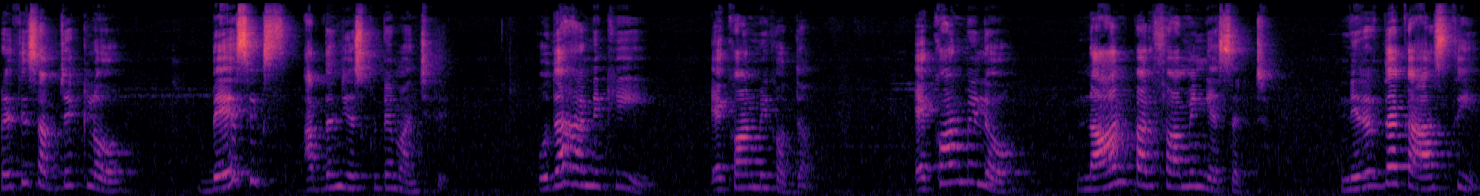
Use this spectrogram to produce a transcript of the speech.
ప్రతి సబ్జెక్ట్లో బేసిక్స్ అర్థం చేసుకుంటే మంచిది. ఉదాహరణకి ఎకానమీకి వద్దాం ఎకానమీలో నాన్ పర్ఫార్మింగ్ ఎసెట్ నిరర్ధక ఆస్తి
